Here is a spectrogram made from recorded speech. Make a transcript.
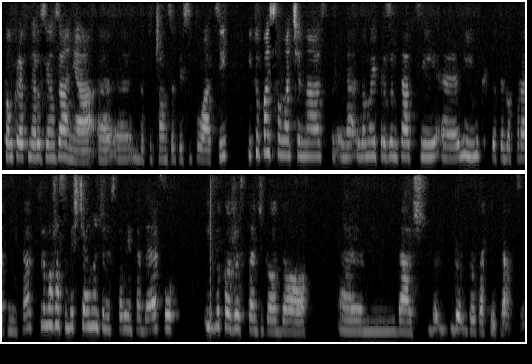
konkretne rozwiązania e, e, dotyczące tej sytuacji. I tu Państwo macie na, na, na mojej prezentacji e, link do tego poradnika, który można sobie ściągnąć, on jest w formie PDF-u i wykorzystać go do, do, do, do takiej pracy.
